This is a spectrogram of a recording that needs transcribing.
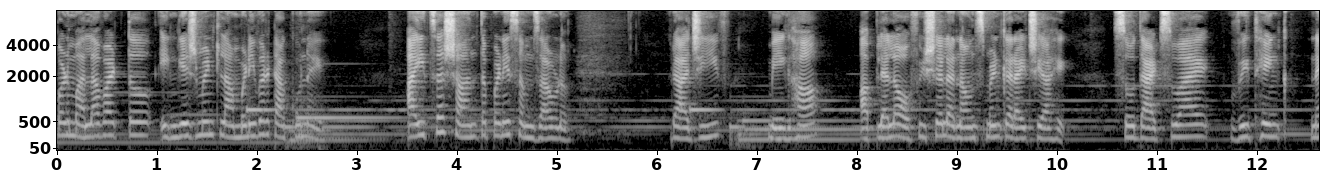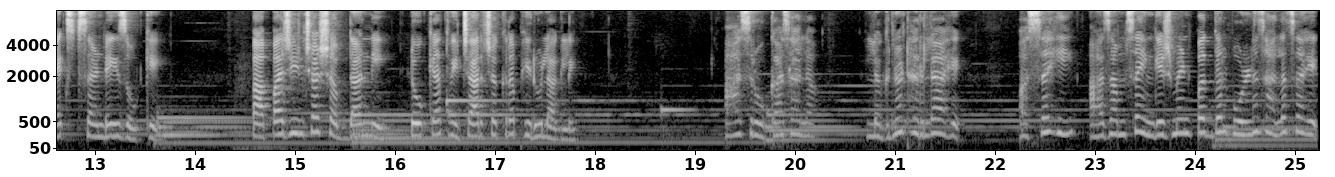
पण मला वाटतं एंगेजमेंट लांबणीवर टाकू नये. आईचं शांतपणे समजावणं. राजीव मेघा आपल्याला ऑफिशियल अनाउन्समेंट करायची आहे. So that's why we think next Sunday is okay पापाजींच्या शब्दांनी डोक्यात विचारचक्र फिरू लागले. आज रोका झाला. लग्न ठरलं आहे. असंही आज आमचं एंगेजमेंटबद्दल बोलणं झालंच आहे.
